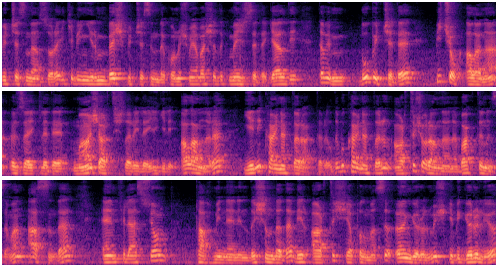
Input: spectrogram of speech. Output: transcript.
bütçesinden sonra 2025 bütçesinde konuşmaya başladık. Meclise de geldi. Tabii bu bütçede birçok alana özellikle de maaş artışlarıyla ilgili alanlara yeni kaynaklar aktarıldı. Bu kaynakların artış oranlarına baktığınız zaman aslında enflasyon tahminlerinin dışında da bir artış yapılması öngörülmüş gibi görülüyor.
